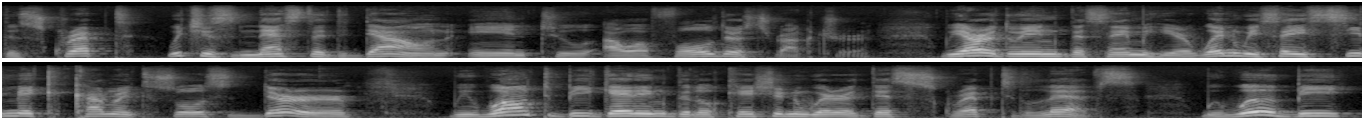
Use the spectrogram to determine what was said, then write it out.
the script which is nested down into our folder structure. We are doing the same here. When we say cmake current source dir, we won't be getting the location where this script lives. We will be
